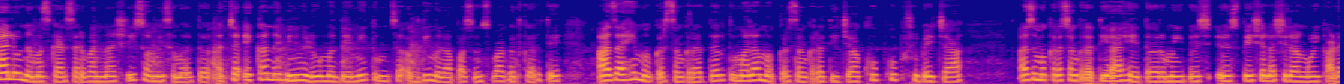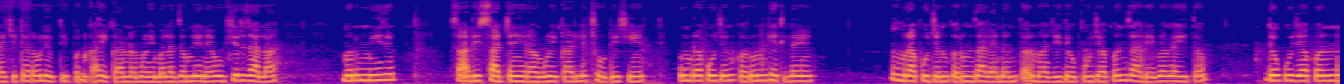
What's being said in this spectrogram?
हॅलो नमस्कार सर्वांना. श्री स्वामी समर्थ. आजच्या एका नवीन व्हिडिओमध्ये मी तुमचं अगदी मनापासून स्वागत करते. आज आहे मकर संक्रांत तर तुम्हाला मकर संक्रांतीच्या खूप खूप शुभेच्छा. आज मकर संक्रांती आहे तर मी स्पेशल अशी रांगोळी काढायची ठरवली होती पण काही कारणामुळे मला जमली नाही उशीर झाला. म्हणून मी साधी साच्याने रांगोळी काढली छोटीशी उमरापूजन करून घेतले. उमरापूजन करून झाल्यानंतर माझी देवपूजा पण झाली. बघा इथं. देवपूजा पण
